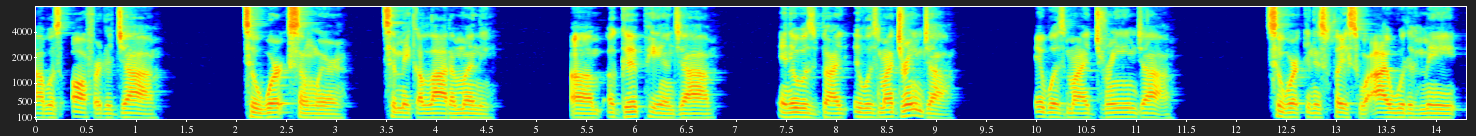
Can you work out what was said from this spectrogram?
I was offered a job to work somewhere to make a lot of money, um, a good paying job, and it was by it was my dream job. It was my dream job to work in this place where I would have made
